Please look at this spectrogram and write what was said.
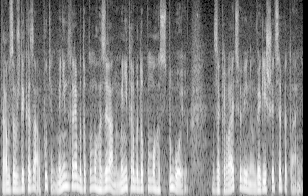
Трамп завжди казав: Путін, мені не треба допомога з Іраном, мені треба допомога з тобою. Закривай цю війну, вирішуй це питання.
